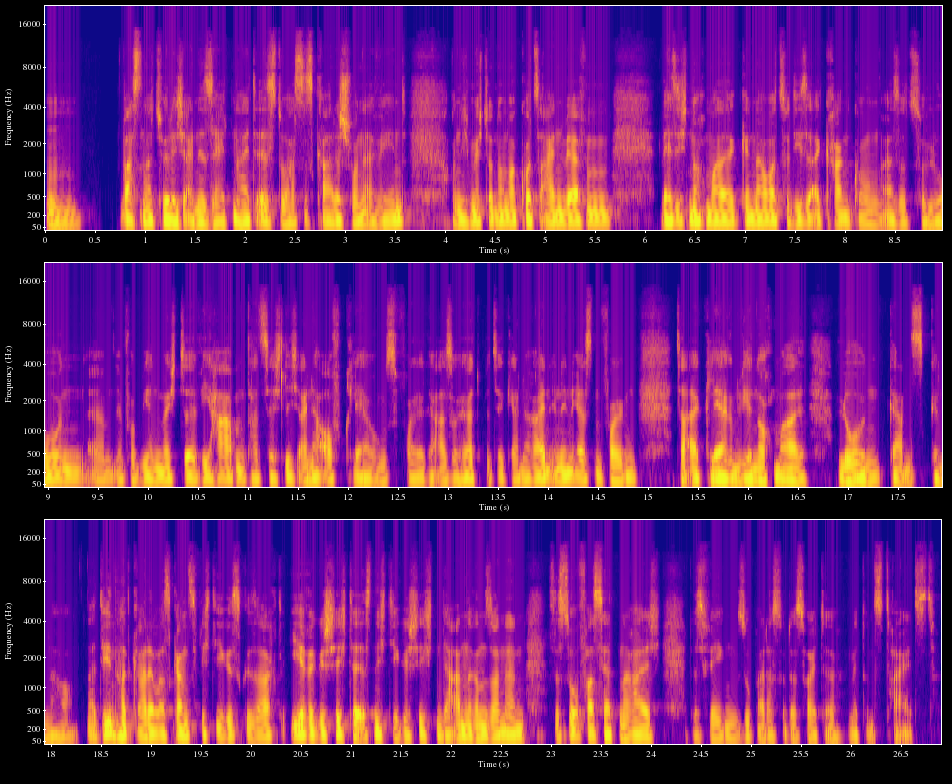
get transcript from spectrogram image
Mhm was natürlich eine Seltenheit ist. Du hast es gerade schon erwähnt. Und ich möchte noch mal kurz einwerfen, wer sich noch mal genauer zu dieser Erkrankung, also zu Lohn, ähm, informieren möchte. Wir haben tatsächlich eine Aufklärungsfolge. Also hört bitte gerne rein in den ersten Folgen. Da erklären wir noch mal Lohn ganz genau. Nadine hat gerade was ganz Wichtiges gesagt. Ihre Geschichte ist nicht die Geschichten der anderen, sondern es ist so facettenreich. Deswegen super, dass du das heute mit uns teilst.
